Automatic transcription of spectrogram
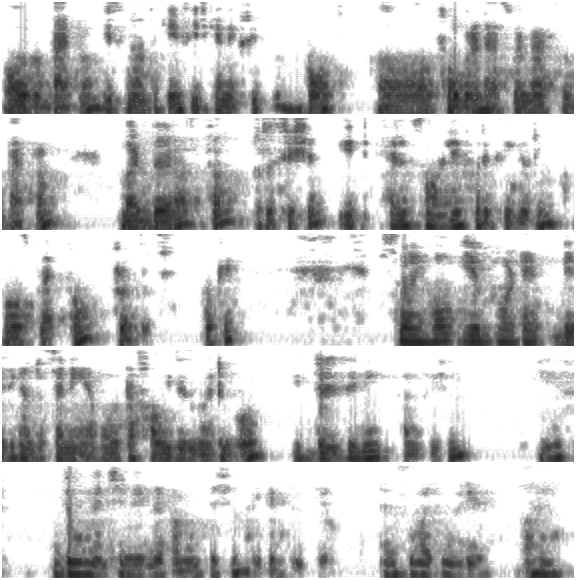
or background. It's not the case. It can execute both uh, foreground as well as background. But there are some restriction. It helps only for executing cross-platform projects. Okay. So I hope you got a basic understanding about how it is going to work. If there is any confusion, please do mention in the comment section. I can help you. Thanks for watching the video. Bye.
